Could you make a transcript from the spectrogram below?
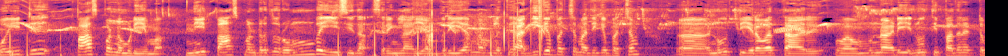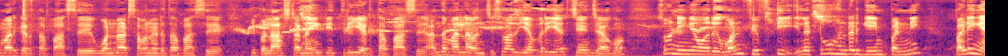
போயிட்டு பாஸ் பண்ண முடியுமா? நீட் பாஸ் பண்ணுறது ரொம்ப ஈஸி தான் சரிங்களா? எவ்ரி இயர் நம்மளுக்கு அதிகபட்சம் அதிகபட்சம் நூற்றி இருபத்தாறு முன்னாடி நூற்றி பதினெட்டு மார்க் எடுத்தால் பாஸு ஒன் நாட் செவன் எடுத்தால் பாஸு இப்போ லாஸ்ட்டாக நைன்ட்டி த்ரீ எடுத்தால் பாஸு அந்த மாதிரிலாம் வந்துச்சு. ஸோ அது எவ்ரி இயர் சேஞ்ச் ஆகும். ஸோ நீங்கள் ஒரு ஒன் ஃபிஃப்டி இல்லை டூ ஹண்ட்ரட் கெயின் பண்ணி படிங்க.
